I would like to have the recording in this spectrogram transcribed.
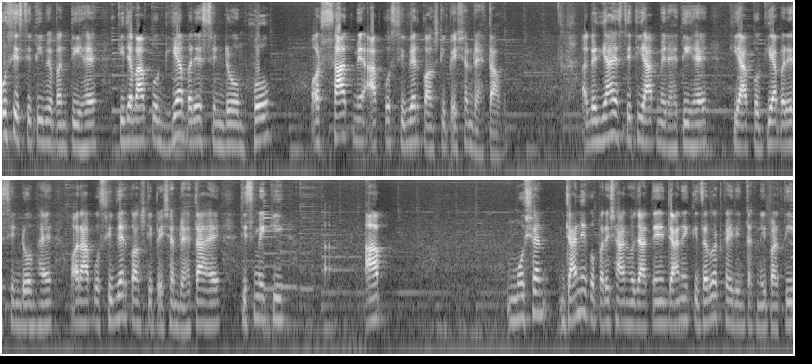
उस स्थिति में बनती है कि जब आपको गिया बरे सिंड्रोम हो और साथ में आपको सीवियर कॉन्स्टिपेशन रहता हो। अगर यह स्थिति आप में रहती है कि आपको गिया बरे सिंड्रोम है और आपको सीवियर कॉन्स्टिपेशन रहता है, जिसमें कि आप मोशन जाने को परेशान हो जाते हैं, जाने की ज़रूरत कई दिन तक नहीं पड़ती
